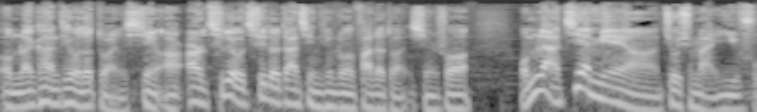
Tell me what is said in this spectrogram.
我们来看听友的短信啊，二七六七的大庆听众发的短信说，我们俩见面啊就去买衣服，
